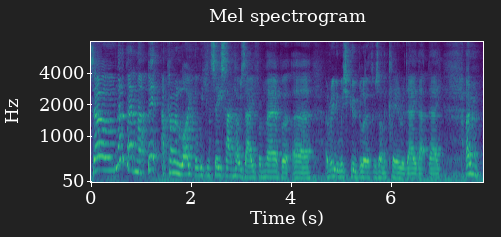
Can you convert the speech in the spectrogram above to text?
So, not a bad map bit. I kind of like that we can see San Jose from there, but uh, I really wish Google Earth was on a clearer day that day. Um,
